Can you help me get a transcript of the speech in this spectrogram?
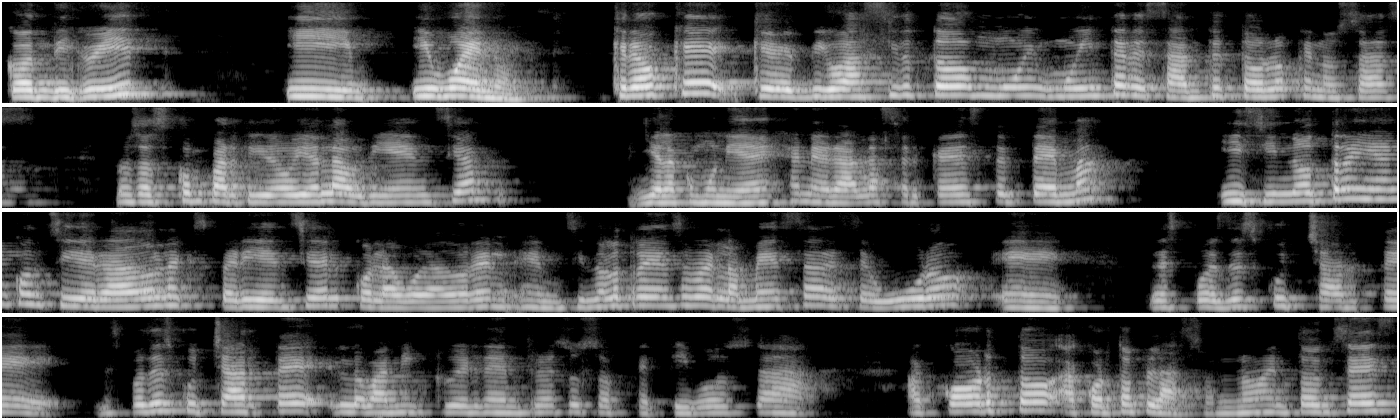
con The Y, y bueno, creo que, que, digo, ha sido todo muy, muy interesante todo lo que nos has, nos has compartido hoy a la audiencia y a la comunidad en general acerca de este tema. Y si no traían considerado la experiencia del colaborador, en, si no lo traían sobre la mesa, de seguro, eh, después de escucharte, después de escucharte, lo van a incluir dentro de sus objetivos a, a corto, a corto plazo, ¿no? Entonces,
